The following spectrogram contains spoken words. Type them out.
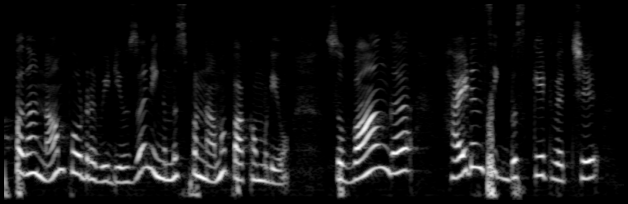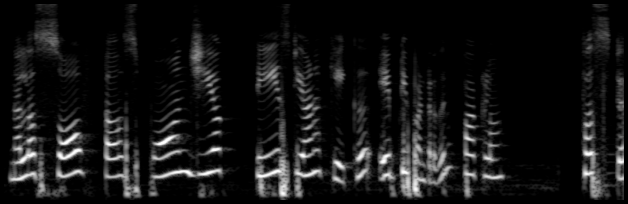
அப்போ தான் நான் போடுற வீடியோஸை நீங்கள் மிஸ் பண்ணாமல் பார்க்க முடியும். ஸோ வாங்க ஹைட் அண்ட் சிக் பிஸ்கெட் வச்சு நல்லா சாஃப்டாக ஸ்பாஞ்சியாக டேஸ்டியான கேக்கு எப்படி பண்ணுறதுன்னு பார்க்கலாம். ஃபஸ்ட்டு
